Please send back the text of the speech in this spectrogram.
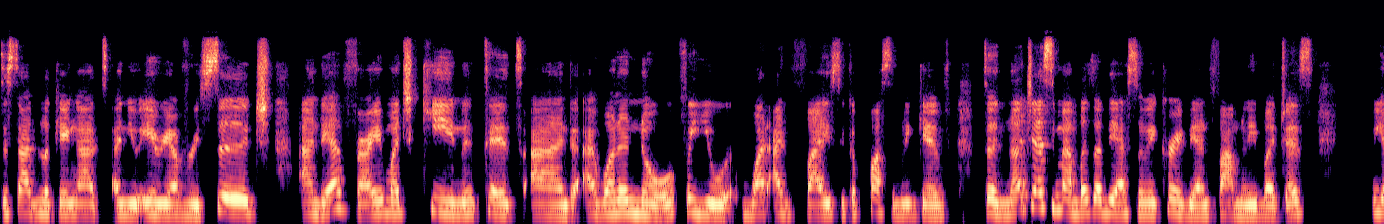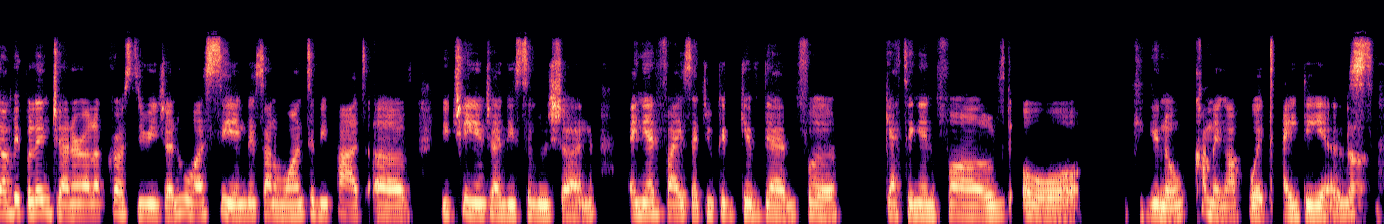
to start looking at a new area of research. And they are very much keen to it. And I want to know for you what advice you could possibly give to not just members of the SOA Caribbean family, but just young people in general across the region who are seeing this and want to be part of the change and the solution, any advice that you could give them for getting involved or you know coming up with ideas? That,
